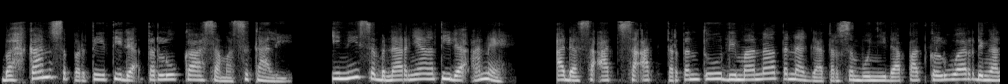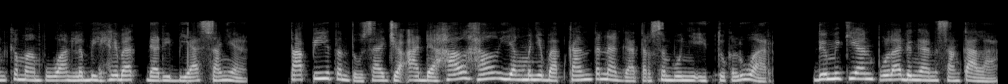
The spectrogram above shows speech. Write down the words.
Bahkan seperti tidak terluka sama sekali. Ini sebenarnya tidak aneh. Ada saat-saat tertentu di mana tenaga tersembunyi dapat keluar dengan kemampuan lebih hebat dari biasanya. Tapi tentu saja ada hal-hal yang menyebabkan tenaga tersembunyi itu keluar. Demikian pula dengan Sangkala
